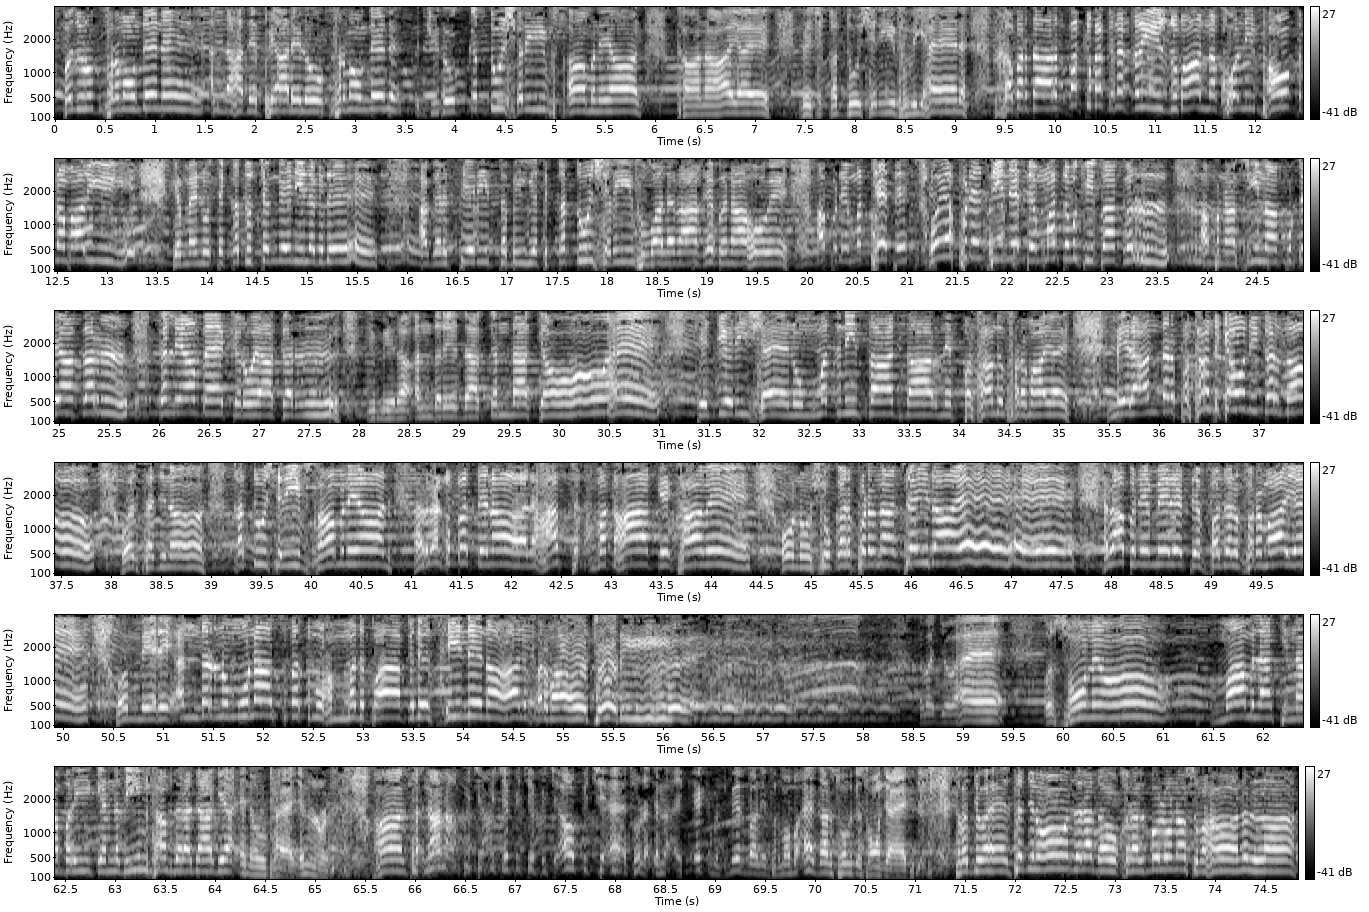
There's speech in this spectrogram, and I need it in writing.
بزرگ فرماوندے نے، اللہ دے پیارے لوگ فرماوندے نے جدو کدو شریف سامنے آن۔ کھانا آیا ہے، وچ کدو شریف بھی ہیں۔ خبردار بک بک نہ کری، زبان نہ کھولی، بھونک نہ ماری کہ مینو تے کدو چنگے نہیں لگ دے اگر تیری طبیعت کدو شریف والا راغب نہ ہوئے، اپنے متھے تے ہوئے اپنے سینے تے ماتم کیتا کر، اپنا سینہ کٹیا کر کلیاں بہ کے رویا کر کہ میرا اندر ایڈا گندا کیوں ہے؟ کہ جیڑی شے نو مدنی تاجدار نے پسند فرمایا ہے۔ میرا اندر پسند کیوں نہیں کرتا؟ وہ سجنا کدو شریف سامنے آن، رغبت دے نال ہاتھ بدھا کے کھاوے۔ اونوں شکر پڑنا چاہیے رب نے میرے تے فضل فرمایا ہے۔ او میرے اندر نو مناسبت محمد پاک دے سینے نال فرماؤ، جوڑی توجہ ہے۔ وہ سونے معاملہ کنا بری کے ندیم صاحب ذرا جا گیا، انہوں اٹھایا جنہوں ہاں نا نا پیچھے پیچھے پیچھے پیچھے، آؤ پیچھے، اے، تھوڑا جنا، ایک منٹ، مہربانی فرما اے گل سن کے سو جائے جی۔ توجہ ہے، سجنوں، ذرا ذوق نال بولو نا، سبحان اللہ۔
